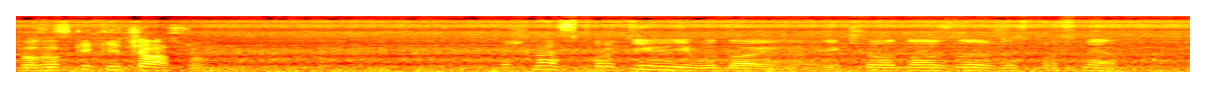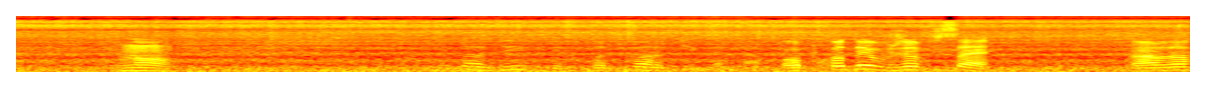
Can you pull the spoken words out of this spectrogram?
то за скільки часу? Це ж у нас спортивні водойми. Якщо одного злив, вже спортсмен. Ну, Ну, звідки з подкорчика там. обходив вже все. Правда?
